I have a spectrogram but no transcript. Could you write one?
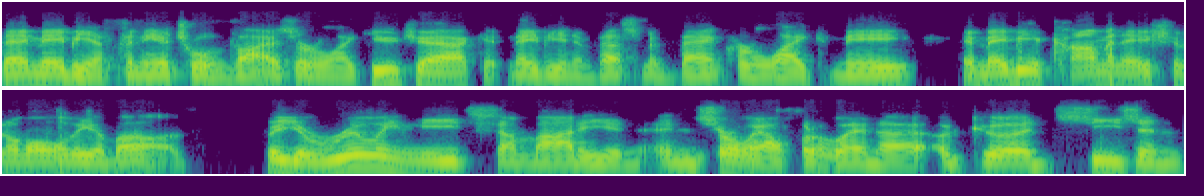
that may be a financial advisor like you jack it may be an investment banker like me it may be a combination of all the above but you really need somebody, and, and certainly I'll throw in a, a good seasoned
